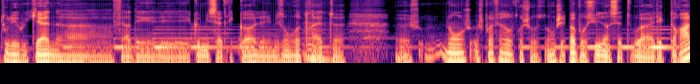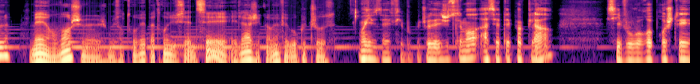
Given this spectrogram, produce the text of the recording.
tous les week-ends à faire des, des comices agricoles, les maisons de retraite. Mmh. Euh, non, je, je, préférais autre chose. Donc j'ai pas poursuivi dans cette voie électorale, mais en revanche, je me suis retrouvé patron du CNC et là j'ai quand même fait beaucoup de choses. Oui, vous avez fait beaucoup de choses. Et justement, à cette époque-là, si vous vous reprojetez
